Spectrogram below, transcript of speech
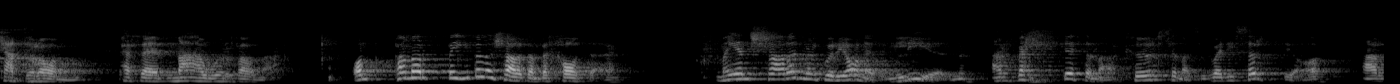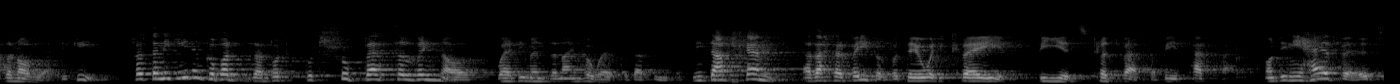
lladron, pethau mawr fel yna. Ond pan mae'r Beibl yn siarad am bechodau, mae e'n siarad mewn gwirionedd ynglyn a'r felltith yma, cyrs yma sydd wedi syrthio ar ddynoliaeth i gyd. Chos da ni gyd yn gwybod dydyn, bod, bod rhywbeth sylfaenol wedi mynd yn anghywir gyda'r byd. Ni'n darllen y ddechrau'r Beibl bod Dyw wedi creu byd prydferth a byd perffaith. Ond i ni hefyd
